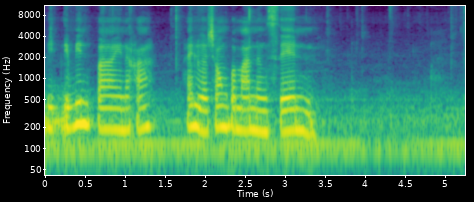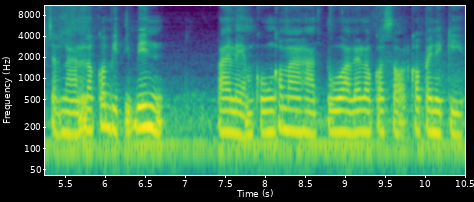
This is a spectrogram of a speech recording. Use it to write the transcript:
บิดริบบิ้นไปนะคะ ให้เหลือช่องประมาณ 1 เซน จากนั้นเราก็บิดริบบิ้นปลายแหลมโค้งเข้ามาหาตัวแล้วเราก็สอดเข้าไปในกรีบ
